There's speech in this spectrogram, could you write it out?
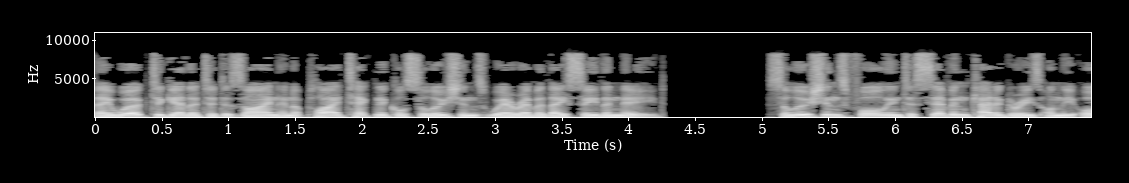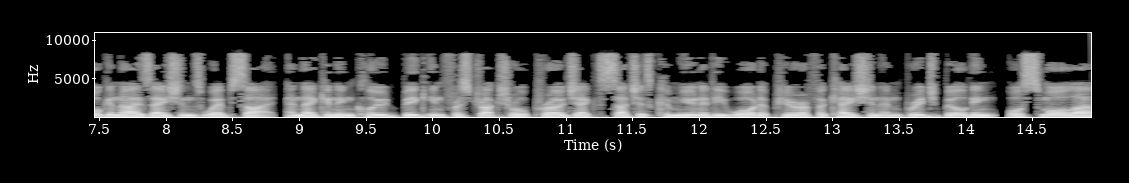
They work together to design and apply technical solutions wherever they see the need. Solutions fall into seven categories on the organization's website, and they can include big infrastructural projects such as community water purification and bridge building, or smaller,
